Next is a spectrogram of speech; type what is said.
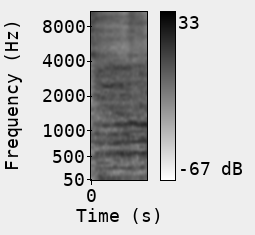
Let's.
